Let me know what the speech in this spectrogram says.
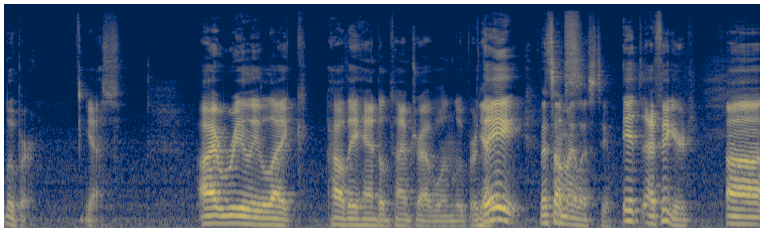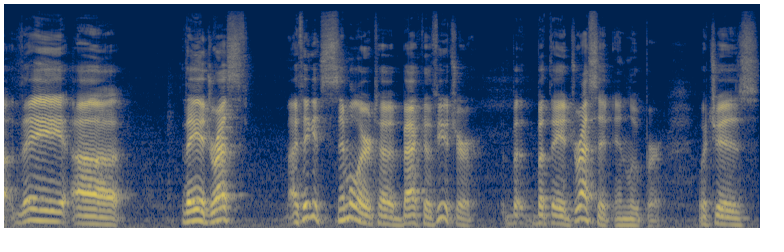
Looper. Yes. I really like how they handled time travel in Looper. Yeah. They That's on my list too. It I figured. Uh, they uh, they address. I think it's similar to Back to the Future, but but they address it in Looper, which is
